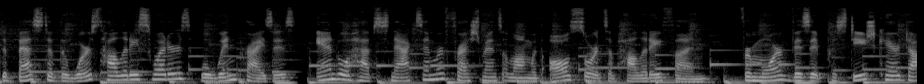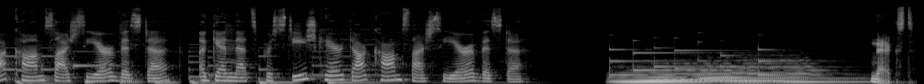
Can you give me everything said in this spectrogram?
The best of the worst holiday sweaters will win prizes, and we'll have snacks and refreshments along with all sorts of holiday fun. For more, visit prestigecare.com slash Sierra Vista. Again, that's prestigecare.com slash Sierra Vista. Next,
